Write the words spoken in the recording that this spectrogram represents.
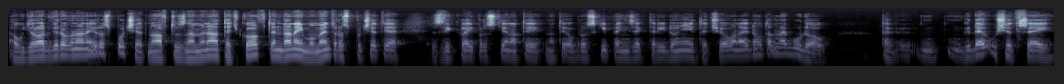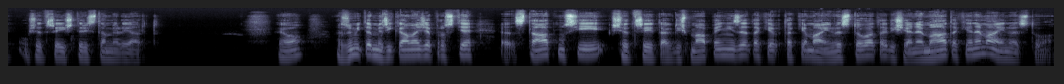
a udělat vyrovnaný rozpočet. No a to znamená teďko, v ten daný moment rozpočet je zvyklý prostě na ty, na ty obrovské peníze, které do něj tečou a najednou tam nebudou tak kde ušetřej, ušetřej 400 miliard? Jo? Rozumíte, my říkáme, že prostě eh, stát musí šetřit a když má peníze, tak je, tak je má investovat a když je nemá, tak je nemá investovat.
